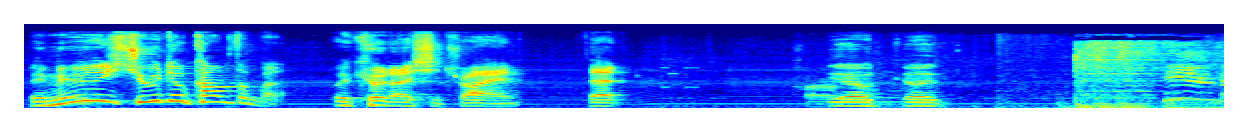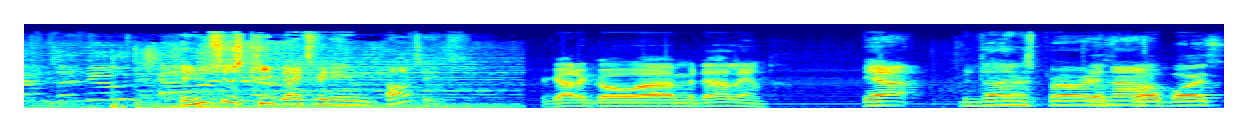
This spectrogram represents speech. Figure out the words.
Wait, maybe we should we do comfortable? We could actually try it. That. Yeah, we could. Can you just keep activating bounties? We gotta go uh, medallion. Yeah, medallion's priority Let's now. go, boys.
